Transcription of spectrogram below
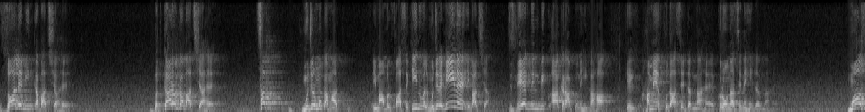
जोलेमीन का बादशाह है। बदकारों का बादशाह है। सब मुजरमों का मात, इमामुल फासिकीन वल मुजरमीन है ये बादशाह। जिसने एक दिन भी आकर आपको नहीं कहा कि हमें खुदा से डरना है, कोरोना से नहीं डरना है। मौत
